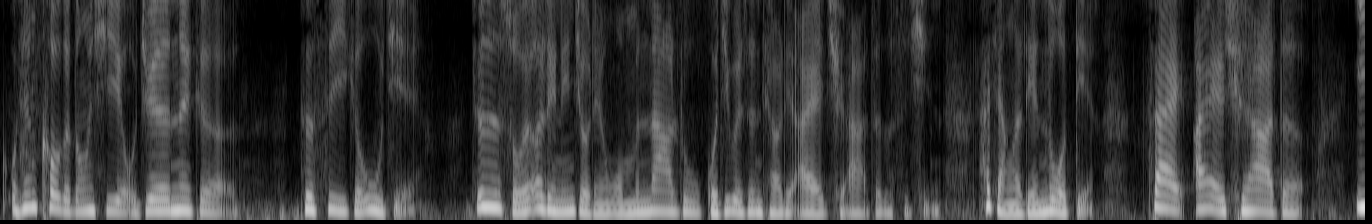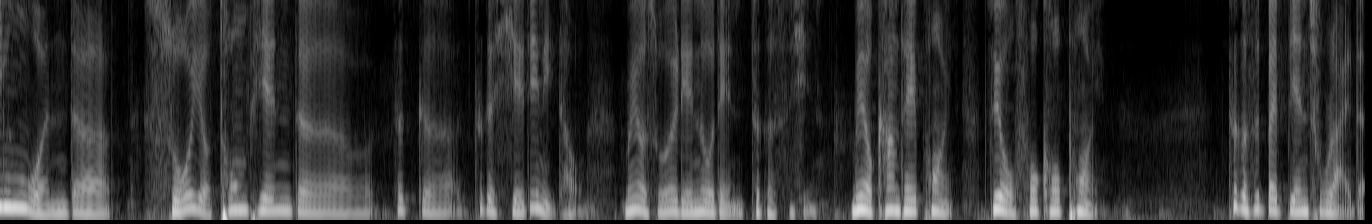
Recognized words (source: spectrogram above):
我先扣个东西，我觉得那个这是一个误解，就是所谓二零零九年我们纳入国际卫生条例 IHR 这个事情，他讲的联络点在 IHR 的英文的。所有通篇的这个这个协定里头，没有所谓联络点这个事情，没有 contact point，只有 focal point，这个是被编出来的。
